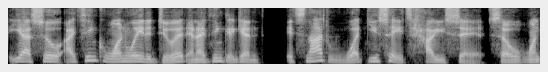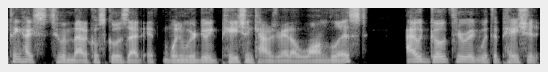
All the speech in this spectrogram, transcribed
Yeah. So I think one way to do it, and I think again, it's not what you say, it's how you say it. So one thing I used to do in medical school is that if, when we were doing patient counters, we had a long list. I would go through it with the patient.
